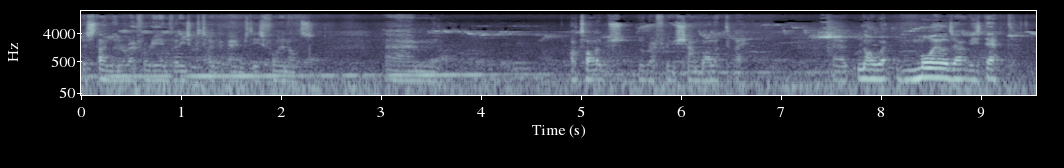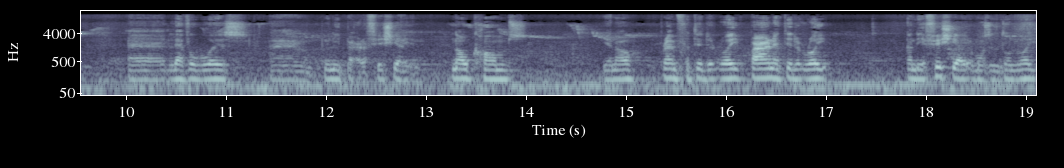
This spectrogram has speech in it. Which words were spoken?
the standard of refereeing for these type of games, these finals. Um, I thought it was, the referee was shambolic today. Uh, nowhere, miles out of his depth, uh, level wise. Um, we need better officiating. No comms, you know. Brentford did it right, Barnet did it right, and the officiating wasn't done right.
